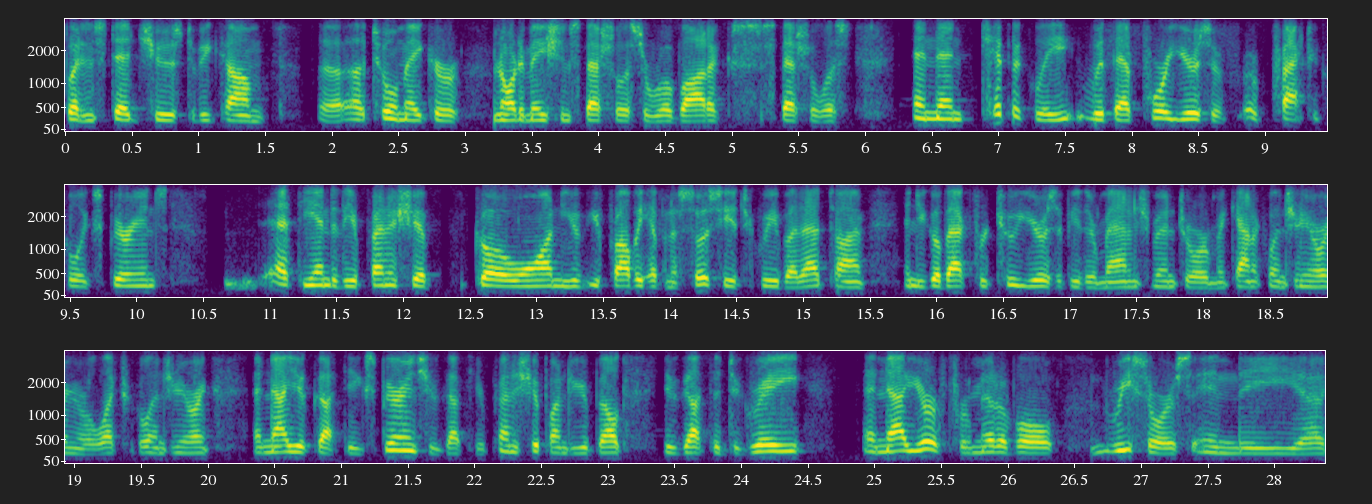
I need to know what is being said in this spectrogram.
but instead choose to become uh, a toolmaker, an automation specialist, a robotics specialist, and then typically with that four years of, of practical experience at the end of the apprenticeship go on you you probably have an associate degree by that time and you go back for 2 years of either management or mechanical engineering or electrical engineering and now you've got the experience you've got the apprenticeship under your belt you've got the degree and now you're a formidable resource in the uh,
